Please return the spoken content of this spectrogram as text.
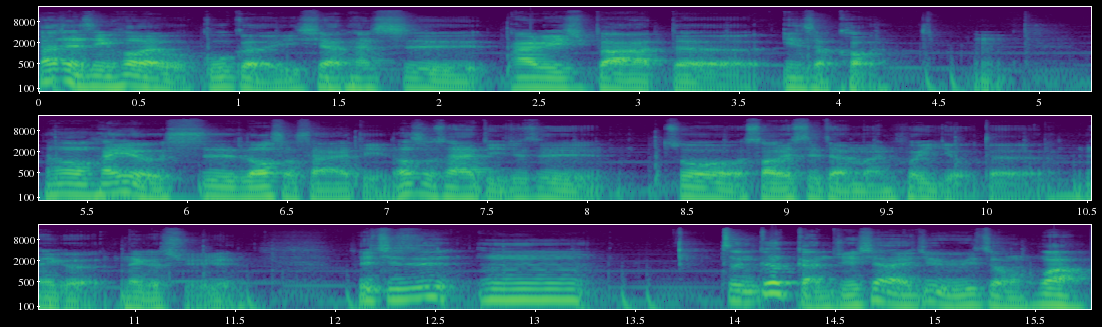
Inn，Sergeant's Inn 后来我 Google 了一下，它是 Irish Bar 的 Inside Code，嗯，然后还有是 Law Society，Law Society 就是做少律师的们会有的那个那个学院，所以其实嗯，整个感觉下来就有一种哇，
